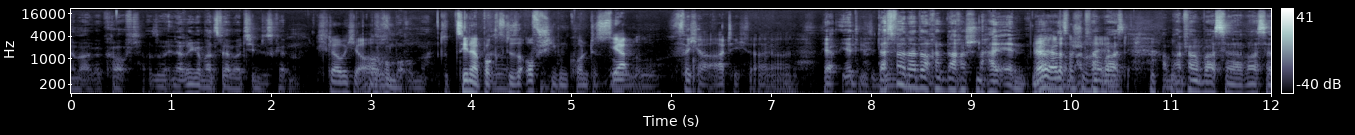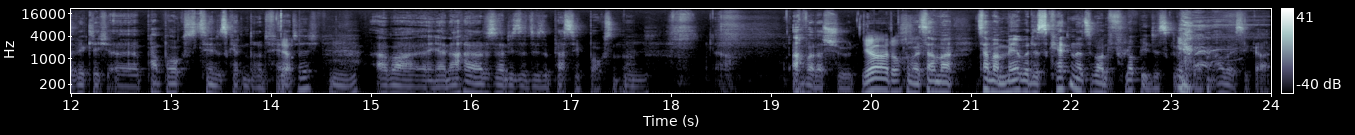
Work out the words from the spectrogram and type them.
immer gekauft. Also in der Regel waren es Verbatim-Disketten. Ich glaube, ich auch. Warum auch immer. So Zehnerbox, die du so aufschieben konntest, so, Ja. so fächerartig da, ja. Ja, ja das war dann nachher, nachher schon High-End. ne? Ja, ja, das war am schon Anfang High-End. Am Anfang war es ja, war es ja wirklich äh, Pappbox, 10 Disketten drin, fertig. Mhm. Aber äh, ja, nachher hat es dann diese, diese Plastikboxen. Ne? Mhm. Ja. Ach, war das schön. Ja, doch. Mal, jetzt haben, wir, jetzt haben wir mehr über Disketten als über einen Floppy-Disk gesprochen, aber ist egal.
